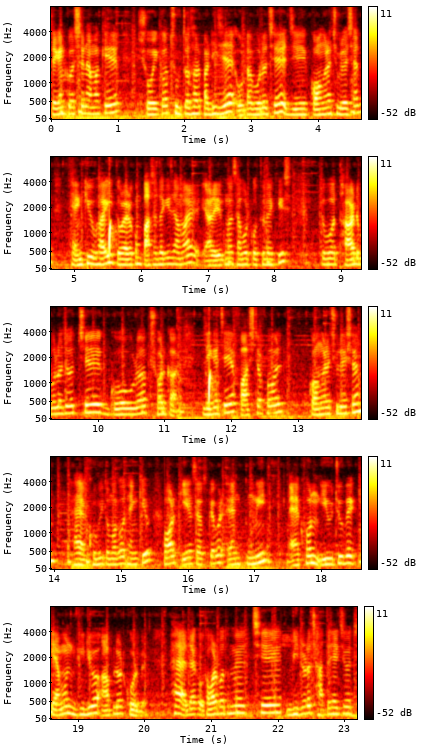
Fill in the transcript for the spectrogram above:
সেকেন্ড কোয়েশ্চেন আমাকে সৈকত সূত্রধর পাঠিয়েছে, ওটা বলেছে যে কংগ্রাচুলেশন থ্যাংক ইউ ভাই, তোরা এরকম পাশে থাকিস আমার আর এরকম সাপোর্ট করতে থাকিস। তো থার্ড বলেছে হচ্ছে, গৌরব সরকার। লিখেছে ফার্স্ট অফ অল কংগ্রাচুলেশন হ্যাঁ খুবই তোমাকেও thank you for K subscriber and তুমি এখন ইউটিউবে কেমন ভিডিও আপলোড করবে? হ্যাঁ দেখো, সবার প্রথমে হচ্ছে ভিডিওটা ছাড়তে চাইছি হচ্ছে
